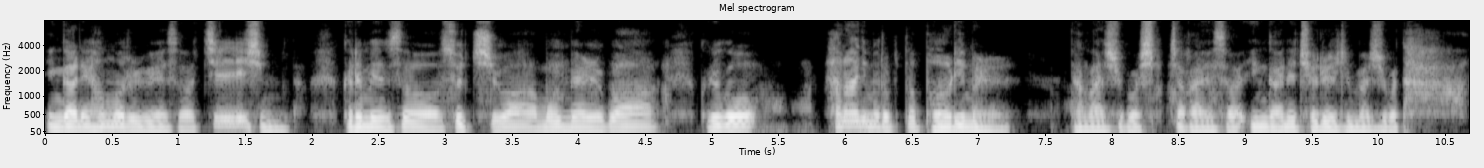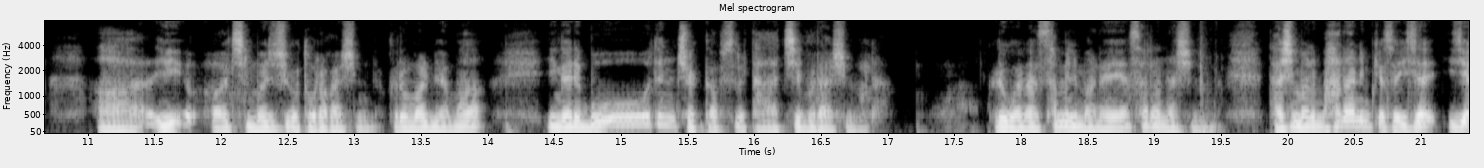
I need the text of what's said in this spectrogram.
인간의 허물을 위해서 찔리십니다. 그러면서 수치와 모멸과 그리고 하나님으로부터 버림을 당하시고 십자가에서 인간의 죄를 짊어지고 다 아, 이, 어, 짊어지시고 돌아가십니다. 그런 말미암아 인간의 모든 죄값을 다 지불하십니다. 그리고 나 3일 만에 살아나십니다. 다시 말하면 하나님께서 이제 이제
